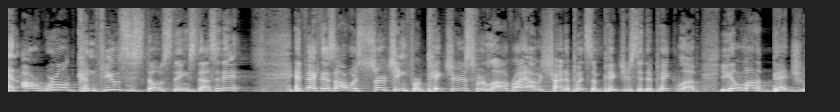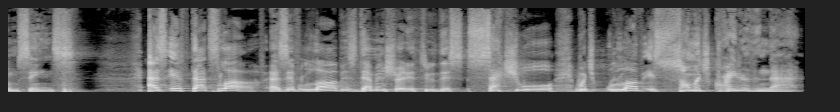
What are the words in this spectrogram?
and our world confuses those things, doesn't it? In fact, as I was searching for pictures for love, right? I was trying to put some pictures to depict love. You get a lot of bedroom scenes. As if that's love, as if love is demonstrated through this sexual, which love is so much greater than that.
